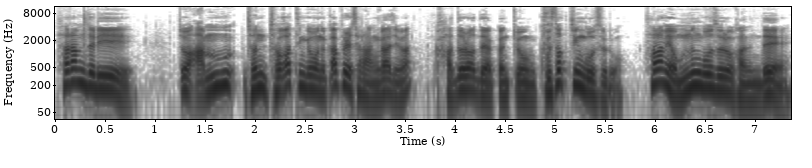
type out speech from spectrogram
사람들이 좀 안, 전, 저 같은 경우는 카페를 잘 안 가지만, 가더라도 약간 좀 구석진 곳으로, 사람이 없는 곳으로 가는데,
